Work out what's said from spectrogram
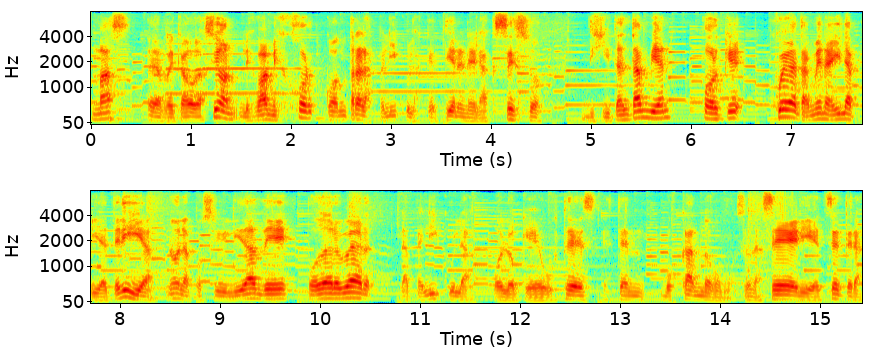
más eh, recaudación, les va mejor contra las películas que tienen el acceso digital también, porque juega también ahí la piratería, ¿no? La posibilidad de poder ver la película o lo que ustedes estén buscando, como sea una serie, etcétera,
